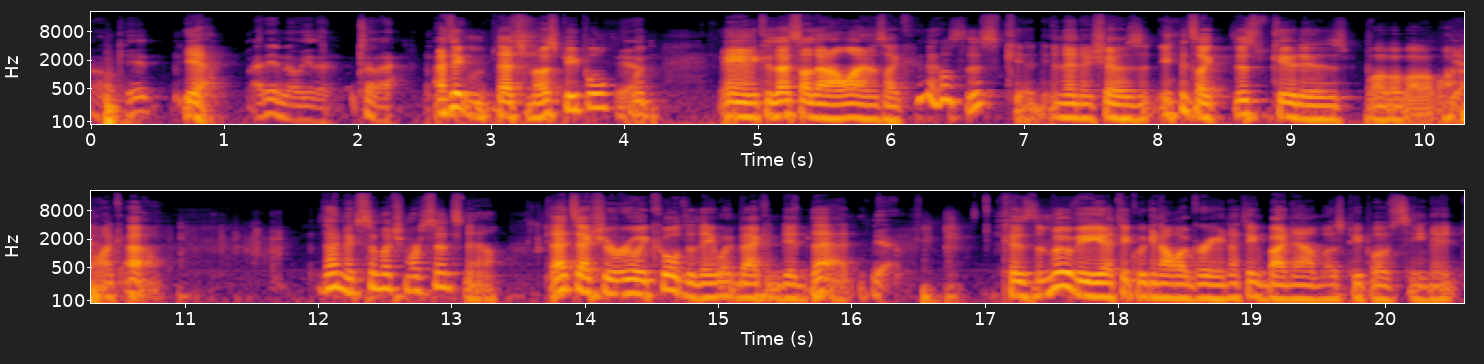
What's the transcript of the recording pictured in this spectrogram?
Oh, kid. Yeah, I didn't know either until I. I think that's most people. Yeah. Would, and because I saw that online, I was like, "Who the hell's this kid?" And then it shows it's like this kid is blah blah blah blah blah. I'm like, "Oh, that makes so much more sense now." That's actually really cool that they went back and did that. Yeah. Because the movie, I think we can all agree, and I think by now most people have seen it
